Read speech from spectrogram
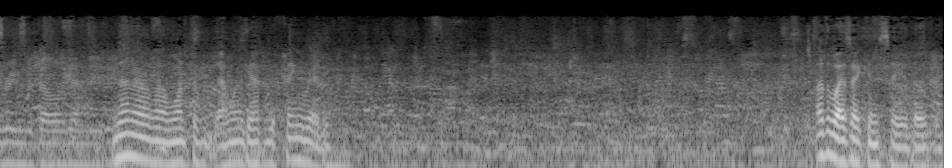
The bell again. No, no, no. I want the I want to have the thing ready. Otherwise, I can say it over.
